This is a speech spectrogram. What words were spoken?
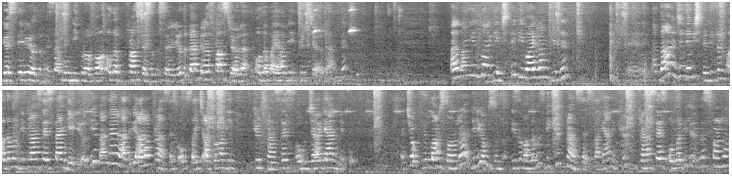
gösteriyordu mesela bu mikrofon. O da Fransızcasını söylüyordu. Ben biraz Fransızca öğrendim. O da bayağı bir Türkçe öğrendi. Aradan yıllar geçti. Bir bayram günü e, daha önce demişti bizim adamız bir prensesten geliyor diye. Ben de herhalde bir Arap prenses olsa hiç aklıma bir Kürt prenses olacağı gelmedi. E, Çok yıllar sonra biliyor musun bizim adamız bir Kürt prensesten yani Kürt prenses olabilir mi sonra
